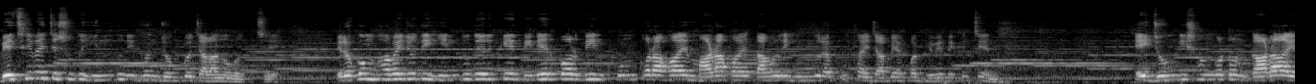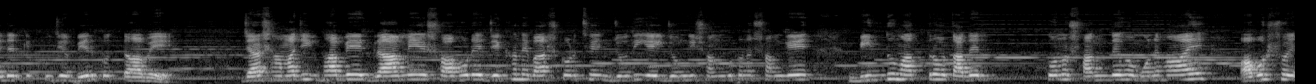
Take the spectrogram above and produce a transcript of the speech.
বেছে বেছে শুধু হিন্দু নিধন যজ্ঞ চালানো হচ্ছে। এরকম ভাবে যদি হিন্দুদেরকে দিনের পর দিন খুন করা হয়, মারা হয়, তাহলে হিন্দুরা কোথায় যাবে একবার ভেবে দেখেছেন? এই জঙ্গি সংগঠন কারা? এদেরকে খুঁজে বের করতে হবে। যারা সামাজিকভাবে গ্রামে, শহরে যেখানে বাস করছেন, যদি এই জঙ্গি সংগঠনের সঙ্গে বিন্দু মাত্র তাদের কোনো সন্দেহ মনে হয়, অবশ্যই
